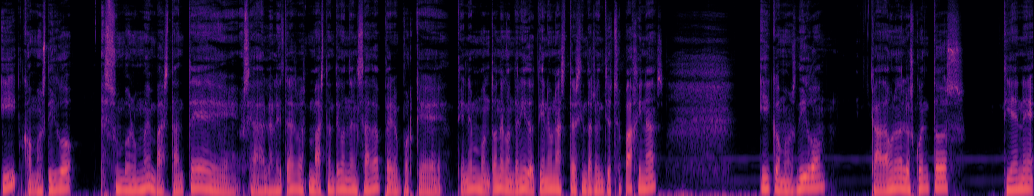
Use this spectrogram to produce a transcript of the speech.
Y como os digo, es un volumen bastante, o sea, la letra es bastante condensada, pero porque tiene un montón de contenido, tiene unas 328 páginas y como os digo, cada uno de los cuentos tiene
